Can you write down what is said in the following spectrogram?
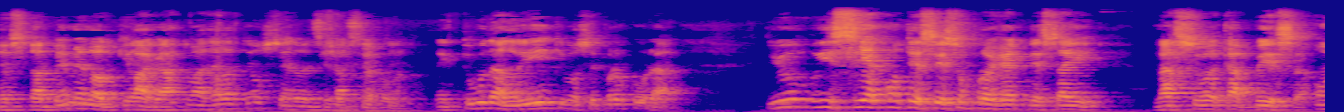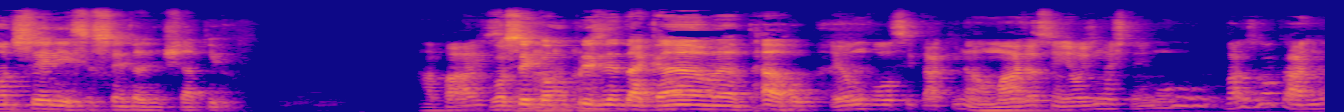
é uma cidade bem menor do que Lagarto, mas ela tem o um centro administrativo. Tem tudo ali que você procurar. E, e se acontecesse um projeto desse aí na sua cabeça, onde seria esse centro administrativo? Rapaz. Você como presidente da Câmara tal. Eu não vou citar aqui não, mas assim, hoje nós temos vários locais, né?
